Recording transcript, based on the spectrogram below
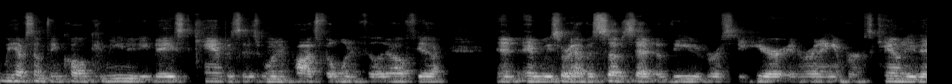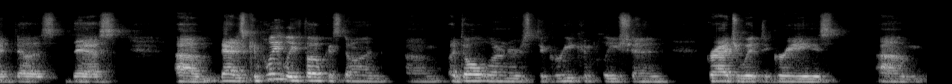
we have something called community based campuses, one in Pottsville, one in Philadelphia and, and we sort of have a subset of the university here in Reading and Berks County that does this. um, that is completely focused on um, adult learners' degree completion, graduate degrees, um,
